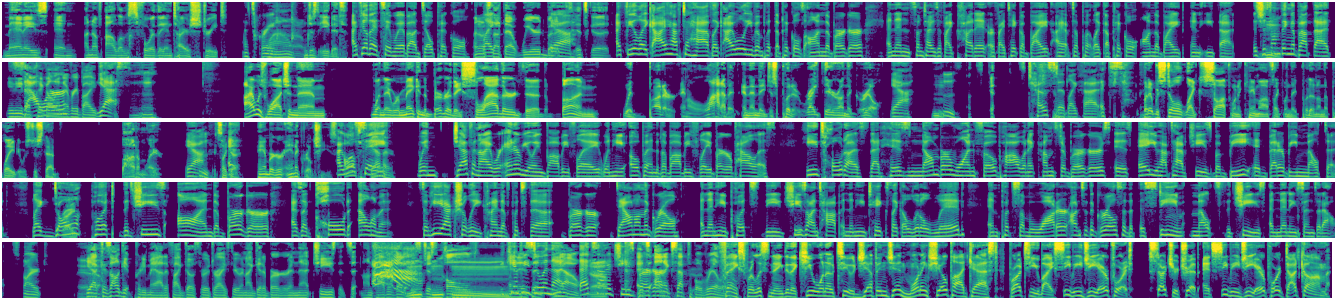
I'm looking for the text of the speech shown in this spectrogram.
mayonnaise, and enough olives for the entire street, That's great. Wow. and just eat it. I feel that same way about dill pickle. I know like, it's not that weird, but Yeah. it's, it's good. I feel like I have to have like I will even put the pickles on the burger, and then sometimes if I cut it or if I take a bite, I have to put like a pickle on the bite and eat that. It's just something about that. You need a pickle in every bite. Yes. Mm-hmm. I was watching them when they were making the burger. They slathered the the bun with butter and a lot of it, and then they just put it right there on the grill. Yeah. Hmm. Hmm. That's good. It's toasted like that. It's so But it was still like soft when it came off. Like when they put it on the plate, it was just that bottom layer. yeah. Hmm. It's like a hamburger and a grilled cheese. I will all say when Jeff and I were interviewing Bobby Flay when he opened the Bobby Flay Burger Palace, he told us that his number one faux pas when it comes to burgers is A, you have to have cheese, but B, it better be melted. Like, don't Right. put the cheese on the burger as a cold element. So he actually kind of puts the burger down on the grill and then he puts the cheese on top and then he takes like a little lid and puts some water onto the grill so that the steam melts the cheese and then he sends it out. Smart. Yeah, because I'll get pretty mad if I go through a drive-through and I get a burger and that cheese that's sitting on top of it is ah! just cold. You can't be doing that. No, That's not a cheeseburger. it's unacceptable. Really. Thanks for listening to the Q102 Jeff and Jen Morning Show podcast, brought to you by CVG Airport. Start your trip at CVGAirport.com.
